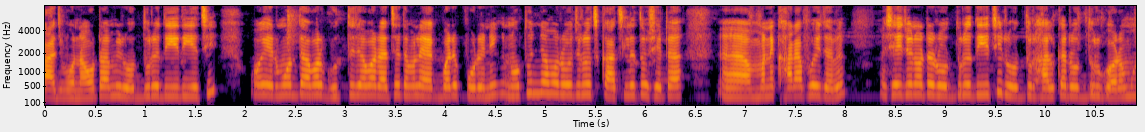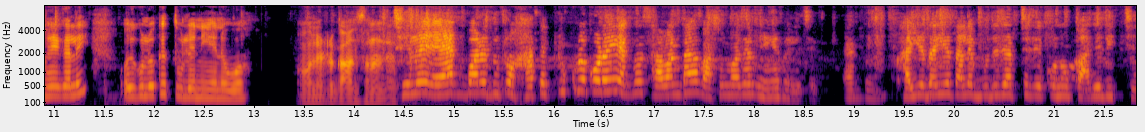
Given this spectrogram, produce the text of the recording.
কাচবো না। ওটা আমি রোদ্দুরে দিয়ে দিয়েছি। ও এর মধ্যে আবার ঘুরতে যাওয়ার আছে, তাহলে একবারে পরে নিক। নতুন জামা রোজ রোজ কাচলে তো সেটা মানে খারাপ হয়ে যাবে। সেই জন্য ওটা রোদ্দুরে দিয়েছি রোদ্দুর হালকা রোদ্দুর গরম হয়ে গেলেই ওইগুলোকে তুলে নিয়ে নেব। আমার একটা গান শোনা ছেলে একবারে দুটো হাতের টুকরো করেই একদম সাবানটা বাসন মাজার ভেঙে ফেলেছে একদম। খাইয়ে দাইয়ে তাহলে বুঝে যাচ্ছে যে কোনো কাজে দিচ্ছে।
